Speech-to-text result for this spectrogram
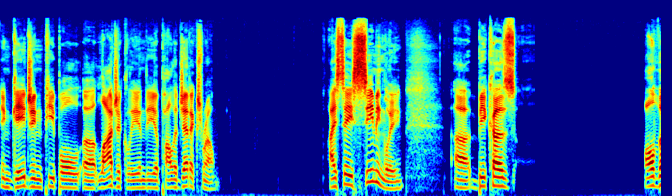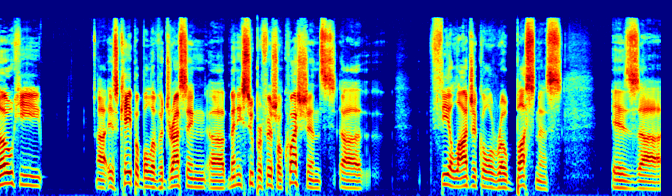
engaging people uh, logically in the apologetics realm. I say seemingly uh, because although he uh, is capable of addressing uh, many superficial questions, uh, theological robustness is uh,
